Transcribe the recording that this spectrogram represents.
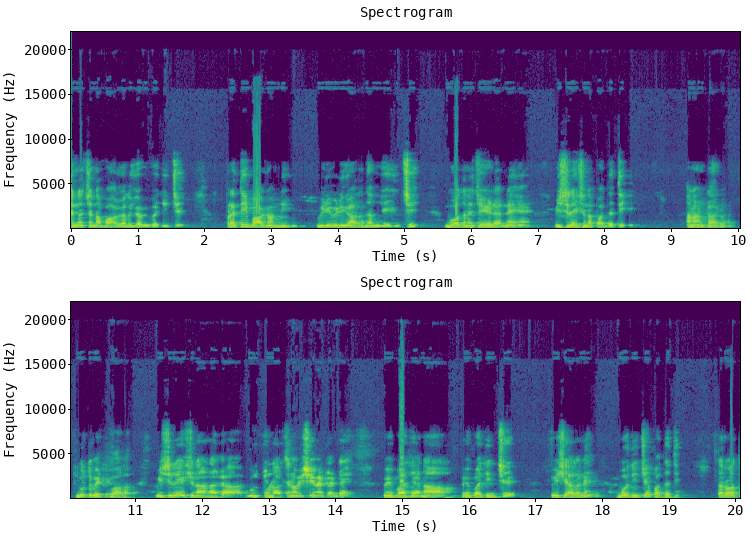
చిన్న చిన్న భాగాలుగా విభజించి ప్రతి భాగాన్ని విడివిడిగా అర్థం చేయించి బోధన చేయడాన్నే విశ్లేషణ పద్ధతి అని అంటారు. గుర్తుపెట్టుకోవాలి? విశ్లేషణ అనగా గుర్తుండాల్సిన విషయం ఏంటంటే విభజన విభజించి విషయాలని బోధించే పద్ధతి. తర్వాత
